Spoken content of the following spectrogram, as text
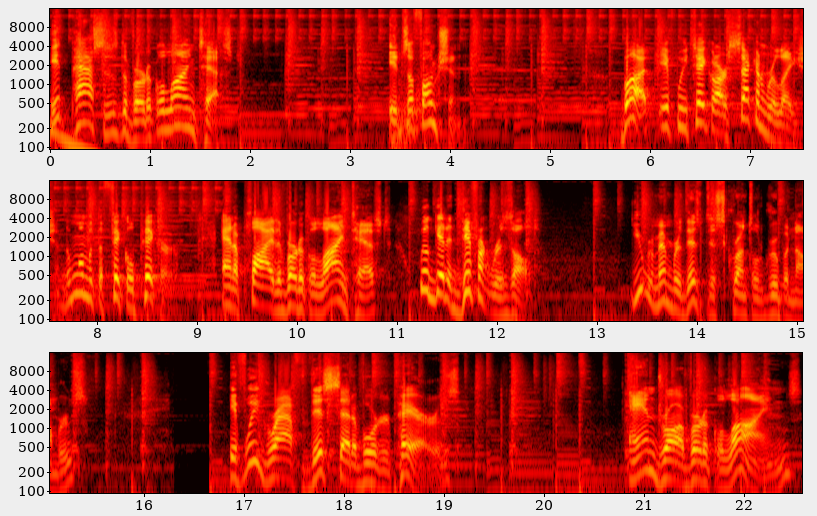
It passes the vertical line test. It's a function. But if we take our second relation, the one with the fickle picker, and apply the vertical line test, we'll get a different result. You remember this disgruntled group of numbers. If we graph this set of ordered pairs and draw vertical lines,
